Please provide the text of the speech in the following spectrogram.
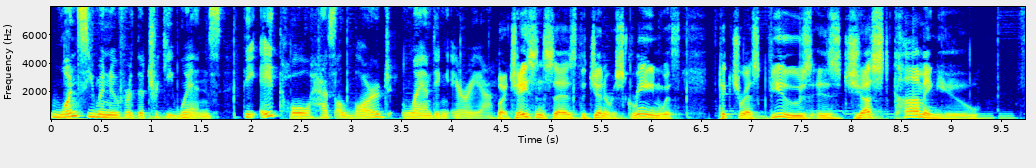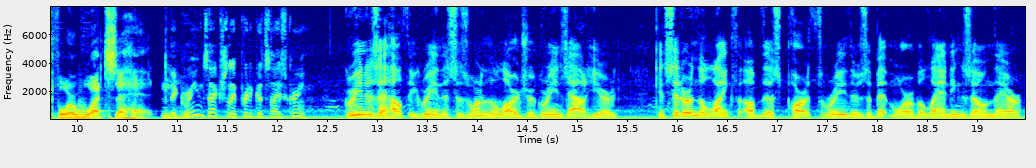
Once you maneuver the tricky winds, the eighth hole has a large landing area. But Jason says the generous green with picturesque views is just calming you for what's ahead. And the green's actually a pretty good sized green. Green is a healthy green. This is one of the larger greens out here. Considering the length of this par three, there's a bit more of a landing zone there.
